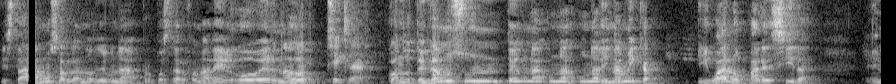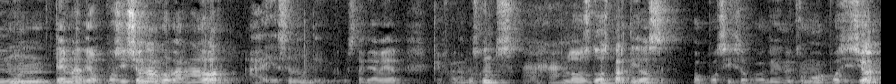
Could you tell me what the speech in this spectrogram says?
Estábamos hablando de una propuesta de reforma del gobernador. Sí, claro. Cuando tengamos un, una, una, una dinámica igual o parecida en un tema de oposición al gobernador, ahí es en donde me gustaría ver que fuéramos juntos. Los dos partidos como oposición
